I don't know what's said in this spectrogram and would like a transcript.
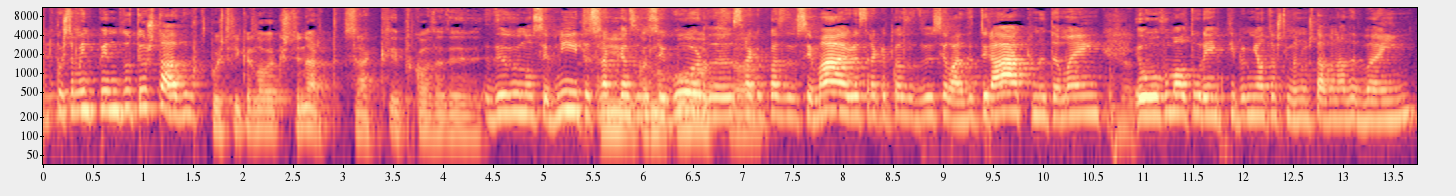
depois também depende do teu estado. Porque depois tu ficas logo a questionar-te: será que é por causa de. De eu não ser bonita? Será Sim, por causa de eu ser gorda? Corpo, será que é por causa de eu ser magra? Será que é por causa de, sei lá, de ter acne também? Exato. Eu houve uma altura em que tipo, a minha autoestima não estava nada bem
